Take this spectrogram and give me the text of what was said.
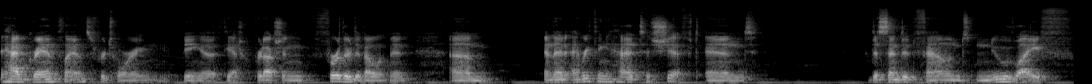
had grand plans for touring, being a theatrical production, further development, um, and then everything had to shift, and Descended found new life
